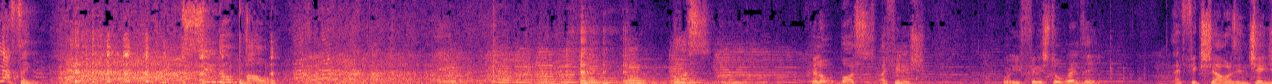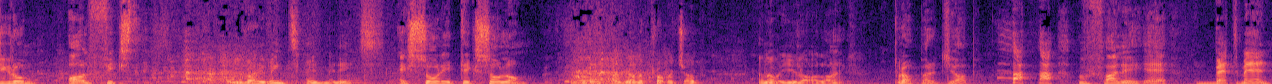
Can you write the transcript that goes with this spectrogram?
Nothing. Not a single Pole. Boss? Hello, boss. I finished. What, you finished already? I fixed showers in changing room. All fixed. But you've only been 10 minutes. I'm sorry it takes so long. Oh, hope you're on a proper job. I know what you lot are like. Proper job. Ha ha! Funny, yeah. Batman.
